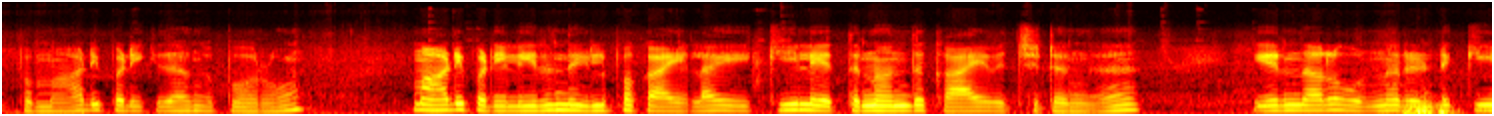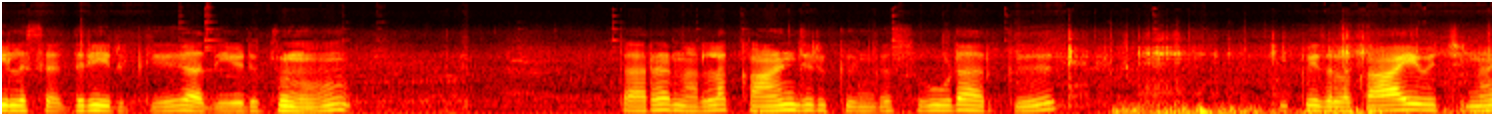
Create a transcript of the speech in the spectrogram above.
இப்போ மாடிப்படிக்கு தாங்க போகிறோம் மாடிப்படியில் இருந்து இழுப்பக்காயெல்லாம் கீழே எத்தனை வந்து காய வச்சுட்டேங்க. இருந்தாலும் ஒன்று ரெண்டு கீழே செதறி இருக்குது அது எடுக்கணும். தர நல்லா காஞ்சிருக்குங்க. சூடாக இருக்குது இப்போ இதில் காய வச்சுன்னா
